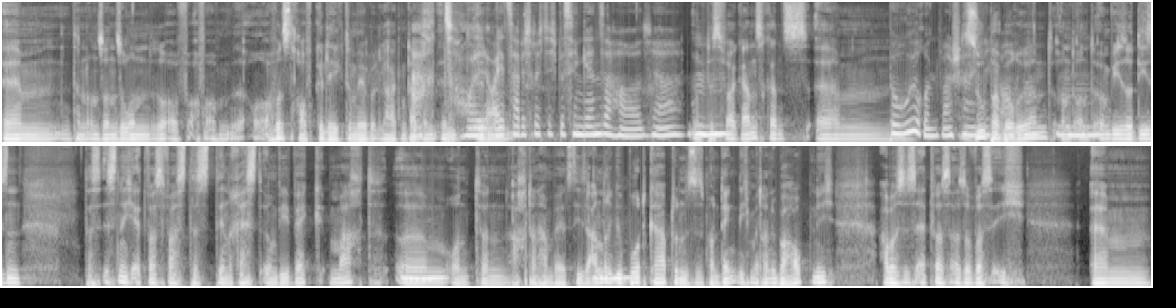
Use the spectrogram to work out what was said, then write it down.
ähm, dann unseren Sohn so auf, auf, auf, uns draufgelegt und wir lagen dann Ach, im, im toll, im, oh, jetzt habe ich richtig bisschen Gänsehaut, ja. Mhm. Und das mhm. war ganz, ganz ähm, berührend wahrscheinlich. Super berührend auch, ne? und, mhm. und irgendwie so diesen das ist nicht etwas, was das den Rest irgendwie wegmacht ähm, mhm. und dann, ach, dann haben wir jetzt diese andere mhm. Geburt gehabt und es ist, man denkt nicht mehr dran, überhaupt nicht. Aber es ist etwas, also was ich, ähm,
